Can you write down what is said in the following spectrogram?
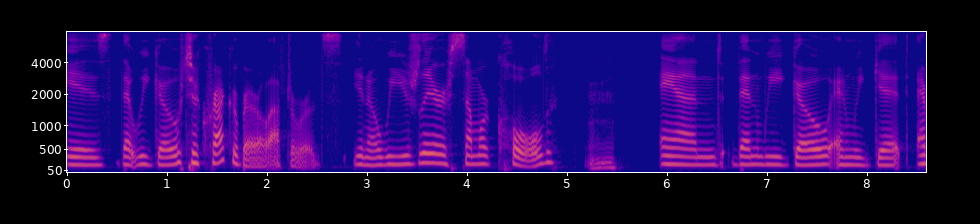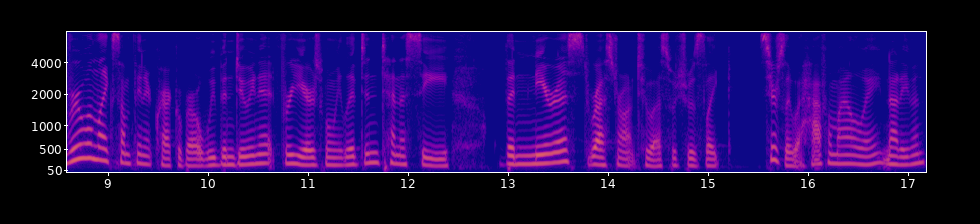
is that we go to Cracker Barrel afterwards. You know, we usually are somewhere cold. Mm-hmm. And then we go and we get everyone likes something at Cracker Barrel. We've been doing it for years. When we lived in Tennessee, the nearest restaurant to us, which was like seriously, what half a mile away, not even,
